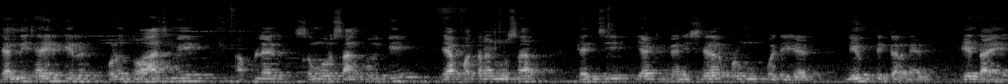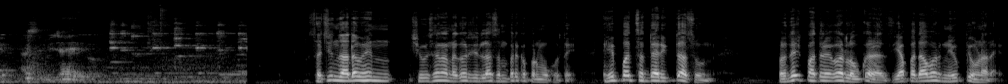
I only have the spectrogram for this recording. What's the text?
त्यांनी जाहीर केलं. परंतु आज मी आपल्यासमोर सांगतो की या पत्रानुसार त्यांची या ठिकाणी शहर प्रमुखपदी नियुक्ती करण्यात येत आहे असे मी जाहीर करतो. सचिन जाधव हे शिवसेना नगर जिल्हा संपर्क प्रमुख होते. हे पद सध्या रिक्त असून प्रदेश पातळीवर लवकरच या पदावर नियुक्ती होणार आहे.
